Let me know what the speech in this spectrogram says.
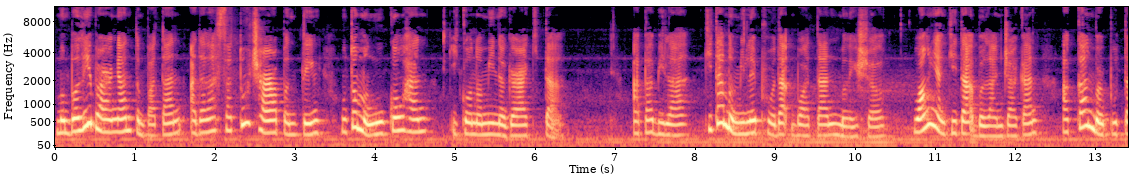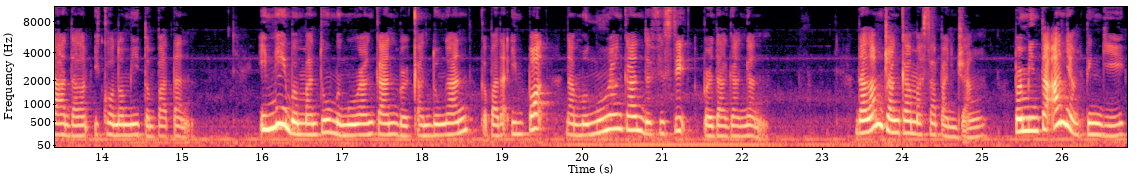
membeli barangan tempatan adalah satu cara penting untuk mengukuhkan ekonomi negara kita. Apabila kita memilih produk buatan Malaysia, wang yang kita belanjakan akan berputar dalam ekonomi tempatan. Ini membantu mengurangkan berkandungan kepada import dan mengurangkan defisit perdagangan. Dalam jangka masa panjang, permintaan yang tinggi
